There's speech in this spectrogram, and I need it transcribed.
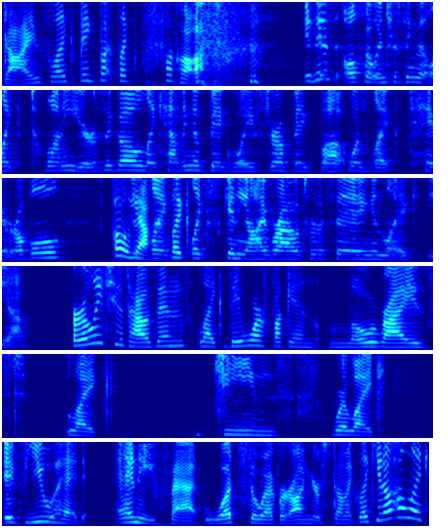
guys like big butt? Like fuck off. it is also interesting that like 20 years ago, like having a big waist or a big butt was like terrible. Oh Just, yeah, like like like skinny eyebrows were the thing, and like yeah. Early 2000s, like they wore fucking low rised like jeans where like if you had any fat whatsoever on your stomach. Like, you know how, like,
